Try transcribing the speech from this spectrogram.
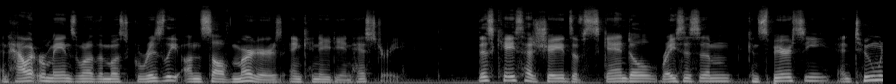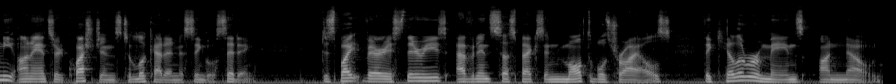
and how it remains one of the most grisly unsolved murders in Canadian history. This case has shades of scandal, racism, conspiracy, and too many unanswered questions to look at in a single sitting. Despite various theories, evidence, suspects, and multiple trials, the killer remains unknown.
